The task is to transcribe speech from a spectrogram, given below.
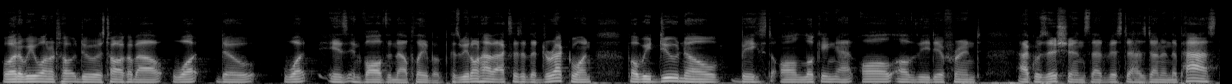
what we want to talk, do is talk about what do what is involved in that playbook because we don't have access to the direct one, but we do know based on looking at all of the different acquisitions that Vista has done in the past,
